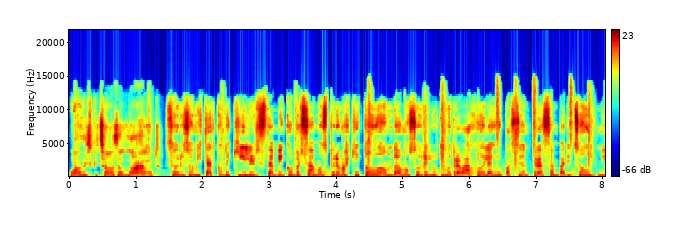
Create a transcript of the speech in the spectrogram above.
wow, these guitars are loud. Sobre su amistad con The Killers también conversamos, pero más que todo ahondamos sobre el último trabajo de la agrupación tras Somebody Told Me.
